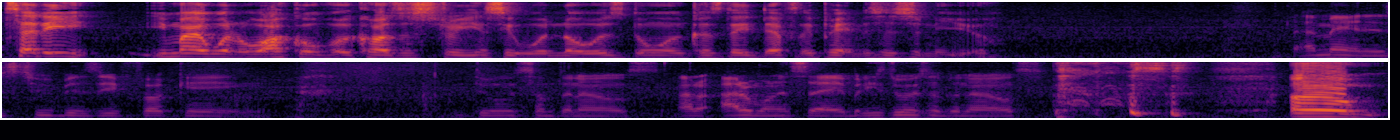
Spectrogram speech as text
Teddy, you might want to walk over across the street and see what Noah's doing because they definitely paying attention to you. That man is too busy fucking doing something else. I don't, I don't want to say, but he's doing something else. Um.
